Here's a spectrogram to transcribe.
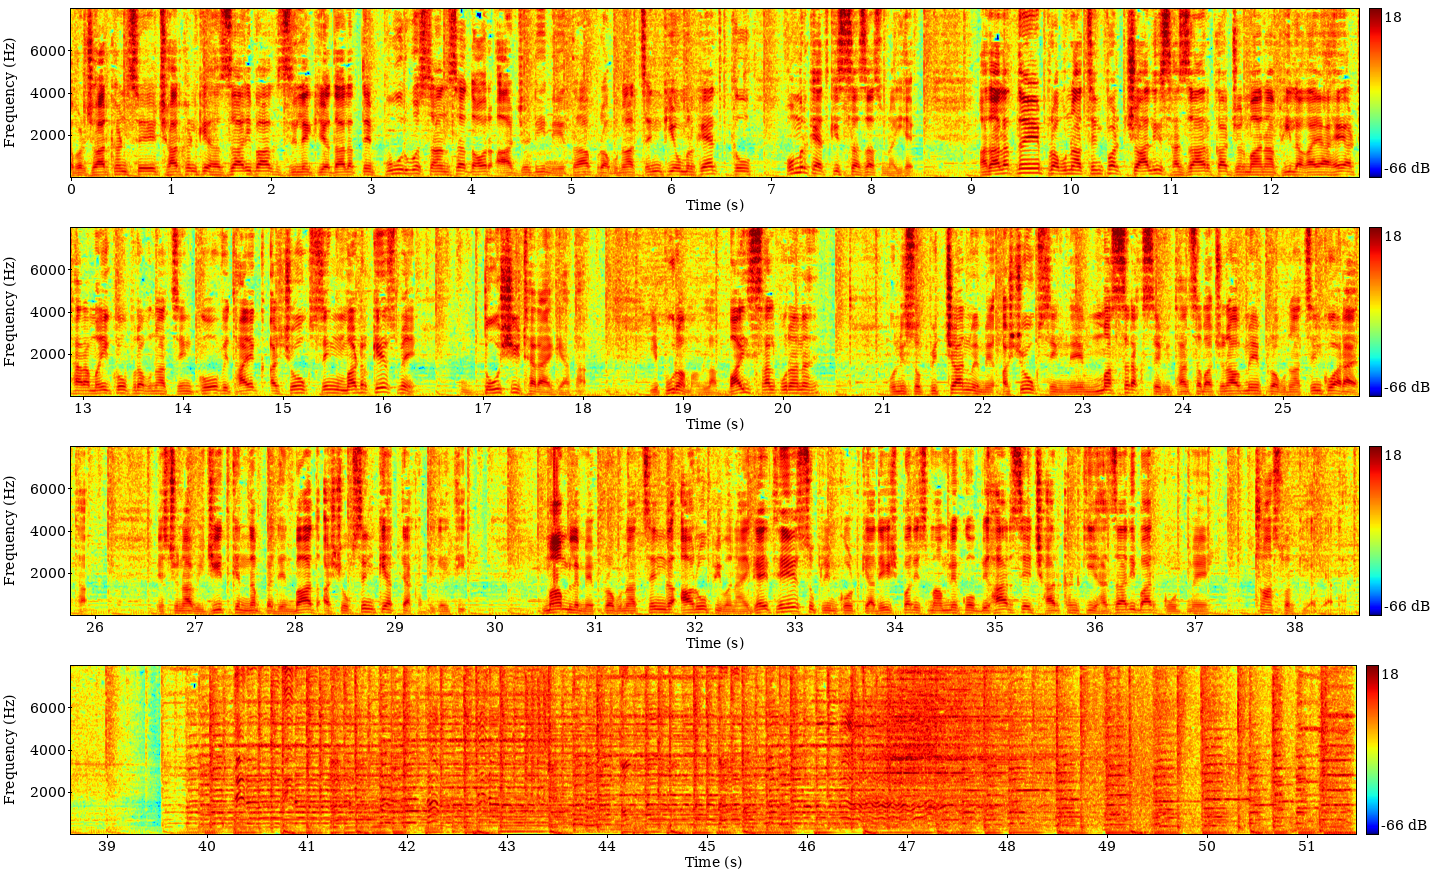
खबर झारखंड से। झारखंड के हजारीबाग ज़िले की अदालत ने पूर्व सांसद और आरजेडी नेता प्रभुनाथ सिंह की उम्र कैद को उम्र कैद की सजा सुनाई है। अदालत ने प्रभुनाथ सिंह पर चालीस हज़ार का जुर्माना भी लगाया है। 18 मई को प्रभुनाथ सिंह को विधायक अशोक सिंह मर्डर केस में दोषी ठहराया गया था। ये पूरा मामला 22 साल पुराना है। उन्नीस में अशोक सिंह ने मसरख से विधानसभा चुनाव में प्रभुनाथ सिंह को हराया था। इस चुनावी जीत के 90 दिन बाद अशोक सिंह की हत्या कर दी गई थी। मामले में प्रभुनाथ सिंह आरोपी बनाए गए थे। सुप्रीम कोर्ट के आदेश पर इस मामले को बिहार से झारखंड की हजारीबाग कोर्ट में ट्रांसफ़र किया गया था।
